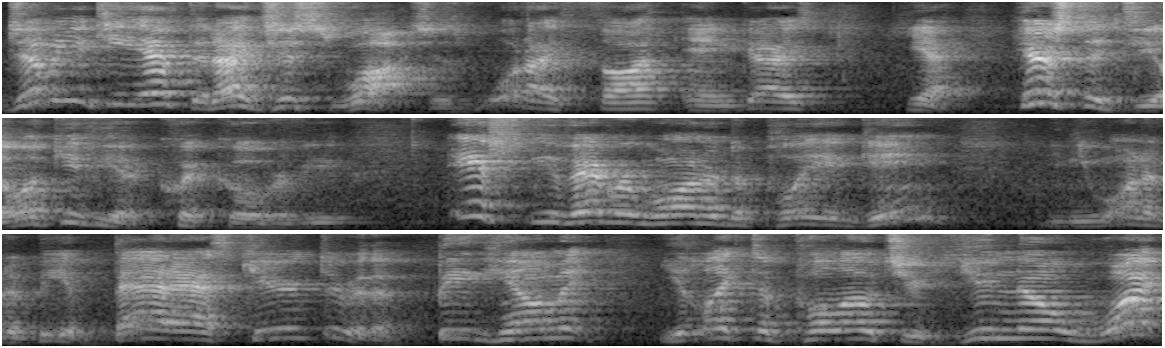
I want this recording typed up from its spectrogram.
WTF that I just watched is what I thought, and guys, yeah, here's the deal. I'll give you a quick overview. If you've ever wanted to play a game, and you wanted to be a badass character with a big helmet, you like to pull out your you-know-what,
